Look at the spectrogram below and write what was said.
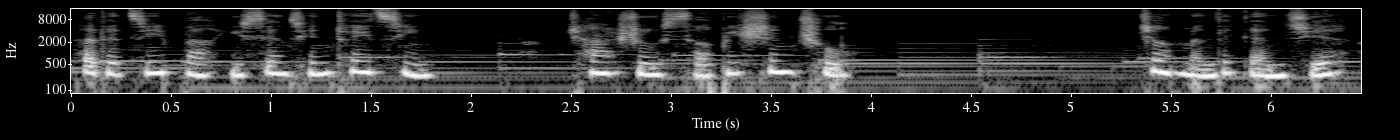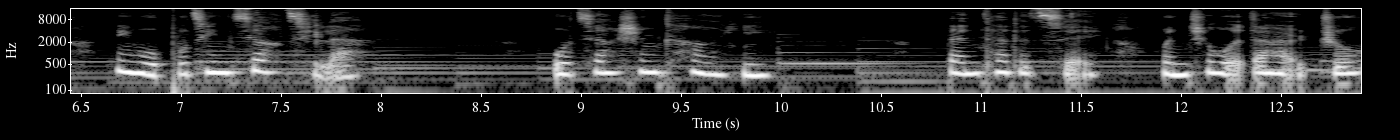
他的鸡巴已向前推进，插入小臂深处。胀满的感觉令我不禁叫起来，我将声抗议，但他的嘴吻着我的耳珠，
